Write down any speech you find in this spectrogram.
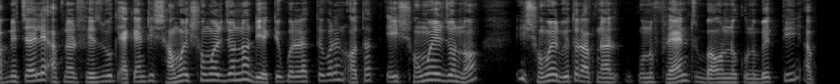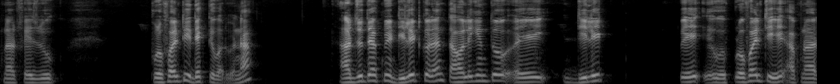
আপনি চাইলে আপনার ফেসবুক অ্যাকাউন্টটি সাময়িক সময়ের জন্য ডিঅ্যাক্টিভ করে রাখতে পারেন। অর্থাৎ এই সময়ের জন্য, এই সময়ের ভিতর আপনার কোনো ফ্রেন্ড বা অন্য কোনো ব্যক্তি আপনার ফেসবুক প্রোফাইলটি দেখতে পারবে না। আর যদি আপনি ডিলিট করেন, তাহলে কিন্তু এই ডিলিট প্রোফাইলটি আপনার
